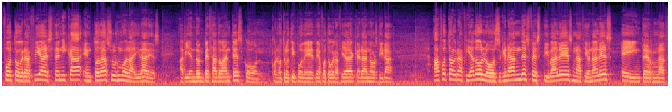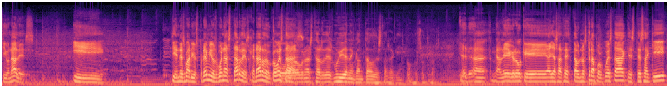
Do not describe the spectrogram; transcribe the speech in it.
fotografía escénica en todas sus modalidades, habiendo empezado antes con, con otro tipo de fotografía que ahora nos dirá. Ha fotografiado los grandes festivales nacionales e internacionales. Y tienes varios premios. Buenas tardes, Gerardo. ¿Cómo estás? Hola, buenas tardes. Muy bien, encantado de estar aquí con vosotros. Que, eh, me alegro que hayas aceptado nuestra propuesta, que estés aquí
